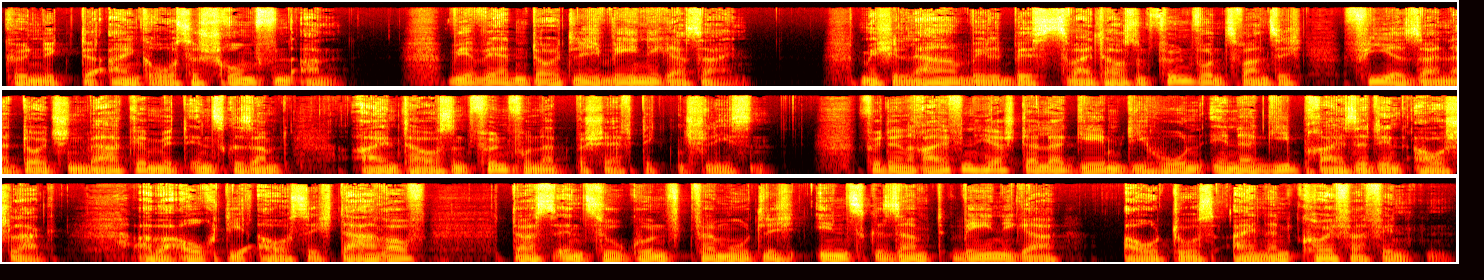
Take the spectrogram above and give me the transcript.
kündigte ein großes Schrumpfen an. Wir werden deutlich weniger sein. Michelin will bis 2025 vier seiner deutschen Werke mit insgesamt 1500 Beschäftigten schließen. Für den Reifenhersteller geben die hohen Energiepreise den Ausschlag, aber auch die Aussicht darauf, dass in Zukunft vermutlich insgesamt weniger Autos einen Käufer finden.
